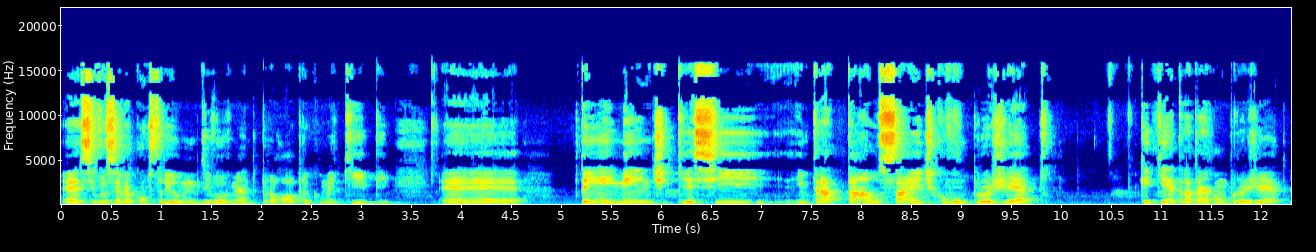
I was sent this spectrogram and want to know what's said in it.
é, se você vai construir um desenvolvimento próprio com uma equipe, é, tenha em mente que esse em tratar o site como um projeto. O que, que é tratar como um projeto?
